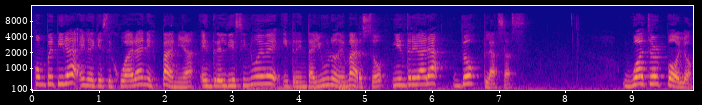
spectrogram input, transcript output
competirá en el que se jugará en España entre el 19 y 31 de marzo y entregará dos plazas. Waterpolo.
